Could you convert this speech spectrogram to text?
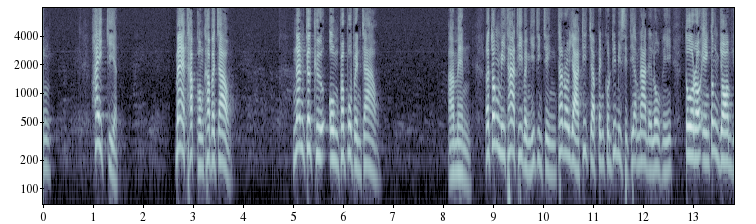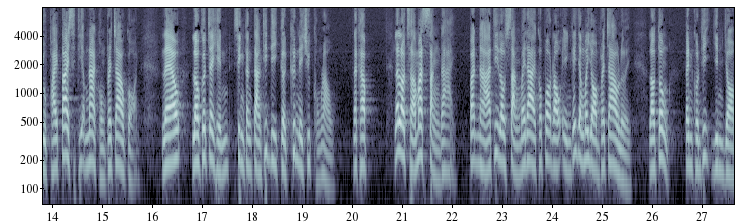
ง ให้เกียรติ แม่ทัพของข้าพเจ้า นั่นก็คือองค์พระผู้เป็นเจ้า อาเมน เราต้องมีท่าทีแบบนี้จริง ๆ ถ้าเราอยากที่จะเป็นคนที่มีสิทธิอำนาจในโลกนี้ ตัวเราเองต้องยอมอยู่ภายใต้สิทธิอำนาจของพระเจ้าก่อน แล้วเราก็จะเห็นสิ่งต่างๆ ที่ดีเกิดขึ้นในชีวิตของเรานะครับ และเราสามารถสั่งได้ ปัญหาที่เราสั่งไม่ได้ก็เพราะเราเองก็ยังไม่ยอมพระเจ้าเลย เราต้อง เป็นคนที่ยินยอม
